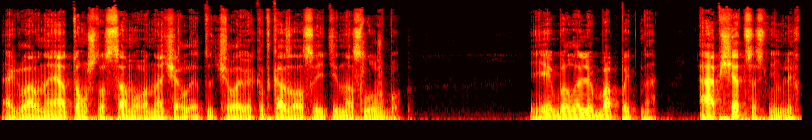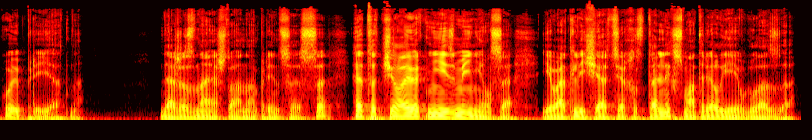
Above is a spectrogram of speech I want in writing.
а главное о том, что с самого начала этот человек отказался идти на службу. Ей было любопытно, а общаться с ним легко и приятно. Даже зная, что она принцесса, этот человек не изменился и, в отличие от всех остальных, смотрел ей в глаза —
